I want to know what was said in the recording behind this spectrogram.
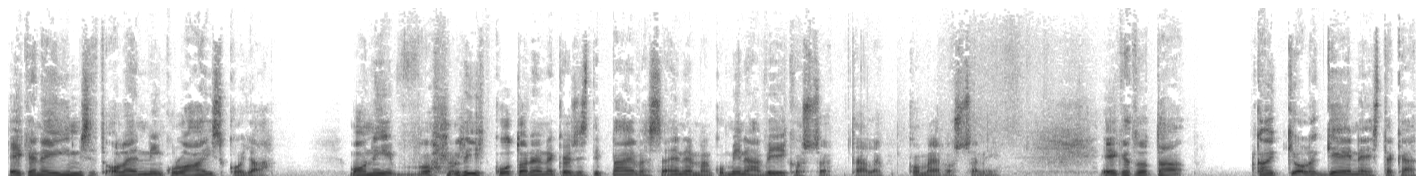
Eikä ne ihmiset ole niin kuin laiskoja. Moni liikkuu todennäköisesti päivässä enemmän kuin minä viikossa täällä komerossa. Niin. Eikä tota, kaikki ole geeneistäkään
